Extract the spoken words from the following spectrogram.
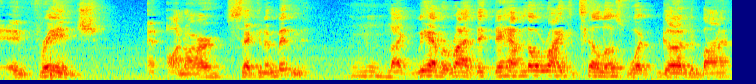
infringe on our Second Amendment. Mhm. Like we have a right. They, they have no right to tell us what gun to buy,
